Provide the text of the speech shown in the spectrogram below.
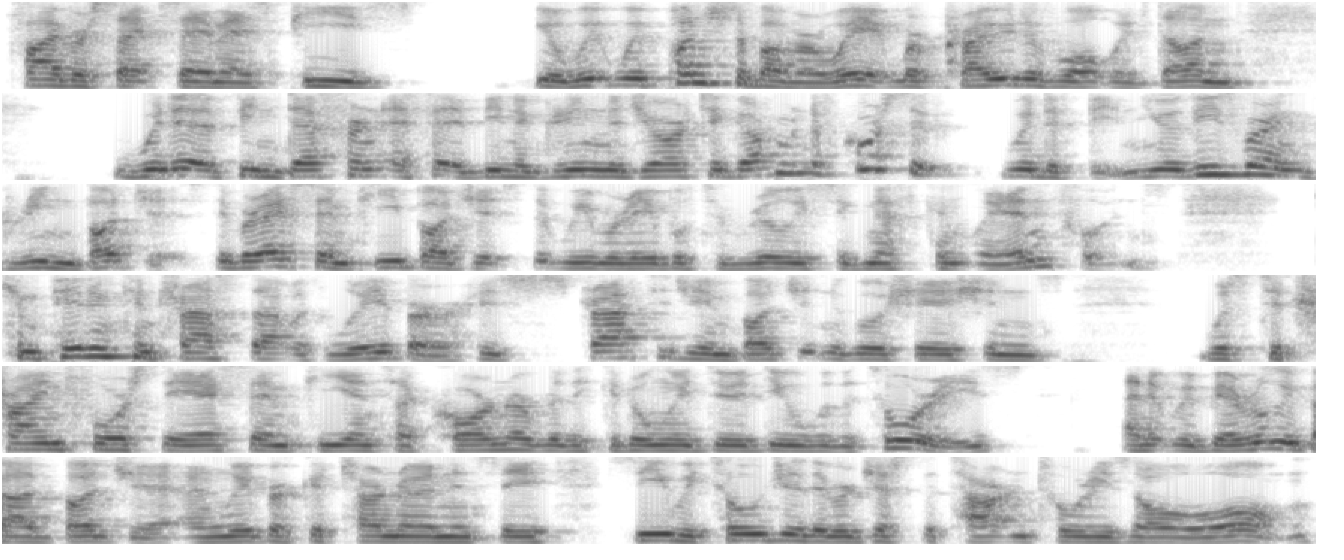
five or six MSPs, you know, we, we've punched above our weight. We're proud of what we've done. would it have been different if it had been a green majority government? Of course, it would have been. You know, these weren't green budgets; they were SNP budgets that we were able to really significantly influence. Compare and contrast that with Labour, whose strategy and budget negotiations was to try and force the SNP into a corner where they could only do a deal with the Tories, and it would be a really bad budget, and Labour could turn around and say, "See, we told you they were just the tartan Tories all along."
